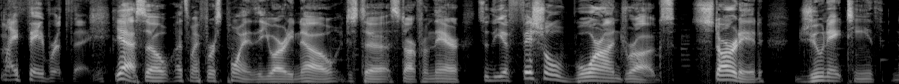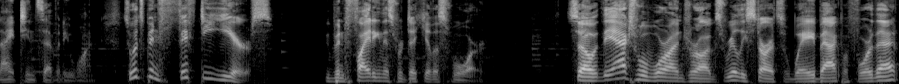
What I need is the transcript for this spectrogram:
my favorite thing. Yeah, so that's my first point that you already know, just to start from there. So the official war on drugs started June 18th, 1971. So it's been 50 years we've been fighting this ridiculous war. So the actual war on drugs really starts way back before that.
